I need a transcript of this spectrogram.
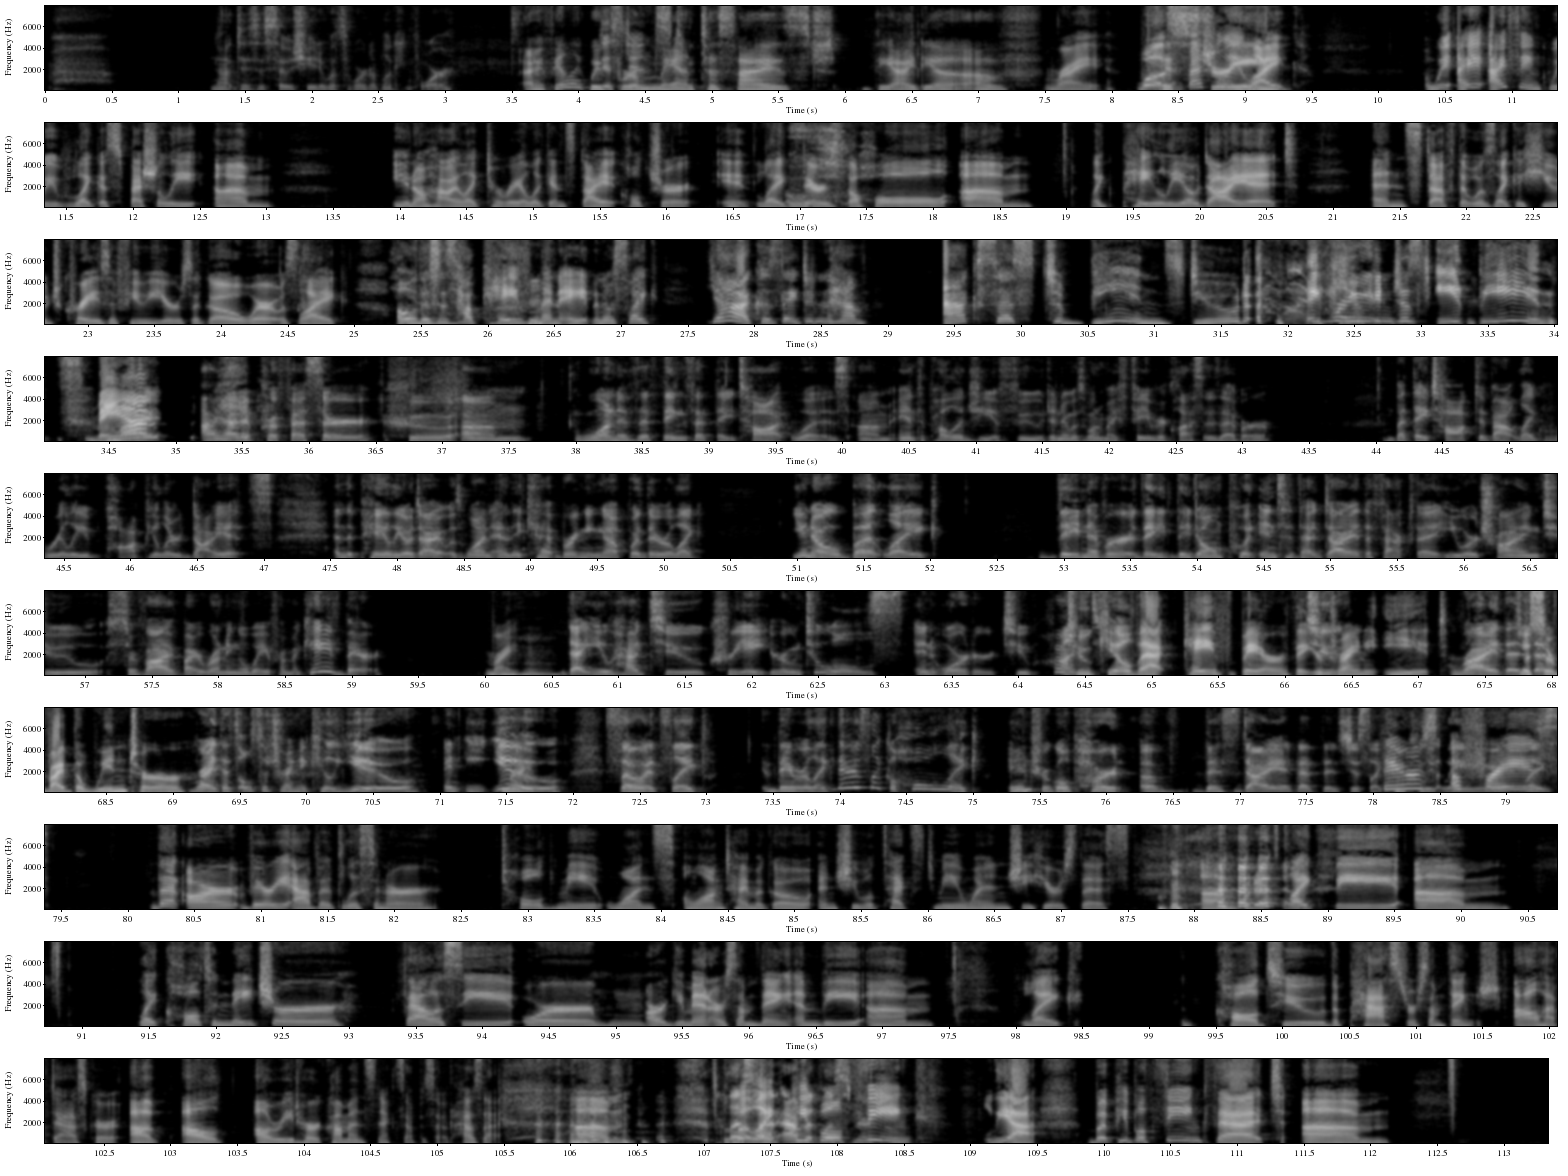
not disassociated what's the word i'm looking for? I feel like we've Distanced? romanticized the idea of right. Well especially like we I, I think we like especially um you know how i like to rail against diet culture it like there's the whole um like paleo diet and stuff that was like a huge craze a few years ago where it was like oh this is how cavemen ate. And it was like yeah because they didn't have access to beans dude. Like you can just eat beans man. My- I had a professor who um one of the things that they taught was um anthropology of food and it was one of my favorite classes ever. But they talked about like really popular diets and the paleo diet was one and they kept bringing up where they were like you know but like they never they they don't put into that diet the fact that you are trying to survive by running away from a cave bear. Right. Mhm. that you had to create your own tools in order to hunt. To kill that cave bear that you're trying to eat. Right that, to that- survive the winter. right that's also trying to kill you and eat you. So it's like they were like there's like a whole like integral part of this diet that it's just like There's a phrase like, that our very avid listener told me once a long time ago, and she will text me when she hears this. Um, but it's like the um, like call to nature fallacy or mhm. argument or something, and the um, like call to the past or something. I'll have to ask her. Uh, I'll I'll read her comments next episode. How's that? um, but like people listener. think yeah but people think that um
